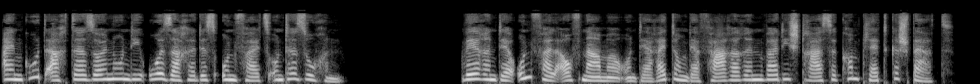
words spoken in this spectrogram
Ein Gutachter soll nun die Ursache des Unfalls untersuchen. Während der Unfallaufnahme und der Rettung der Fahrerin war die Straße komplett gesperrt.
